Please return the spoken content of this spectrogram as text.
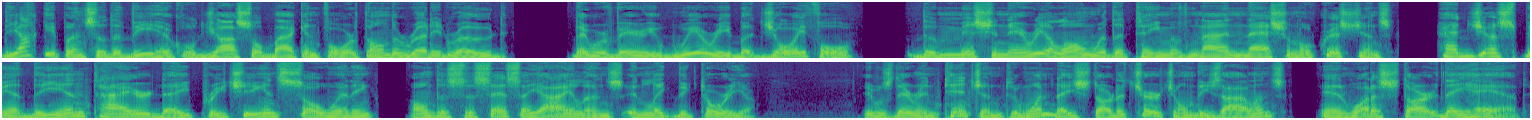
The occupants of the vehicle jostled back and forth on the rutted road. They were very weary but joyful. The missionary, along with a team of nine national Christians, had just spent the entire day preaching and soul winning on the Ssese Islands in Lake Victoria. It was their intention to one day start a church on these islands, and what a start they had.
